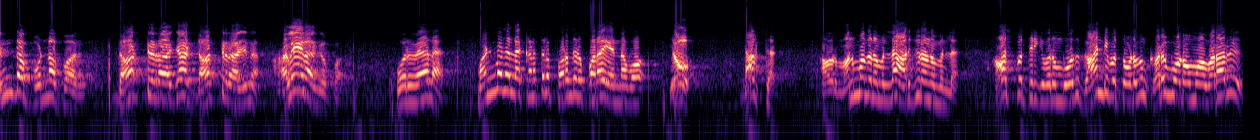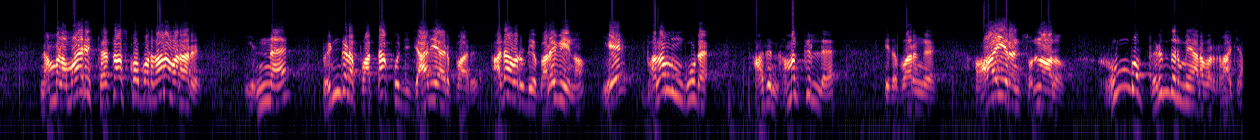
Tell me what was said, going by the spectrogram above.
எந்த பொண்ண பாரு? டாக்டர் ராஜா டாக்டர் ராஜான்னு அலையறாங்கப்பா ஒருவேளை மன்மத லக்கணத்துல பிறந்திருப்பாரா என்னவோ? யோ டாக்டர் அவர் மன்மதனும் இல்ல அர்ஜுனனும் இல்ல ஆஸ்பத்திரிக்கு வரும்போது காண்டிபத்தோடவும் கரும்போடவுமா வராரு. நம்மள மாதிரி ஸ்டெத்தாஸ்கோப்போட தானே வராரு. என்ன? பெண்களை பார்த்தா கொஞ்சம் ஜாலியா இருப்பாரு. அது அவருடைய பலவீனம். ஏ? பலமும் கூட. அது நமக்கு இல்ல இத பாருங்க. ஆயிரம் சொன்னாலும் ரொம்ப பெருந்தன்மையானவர் ராஜா.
